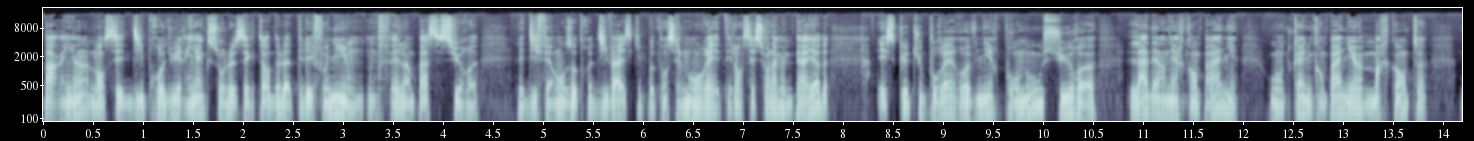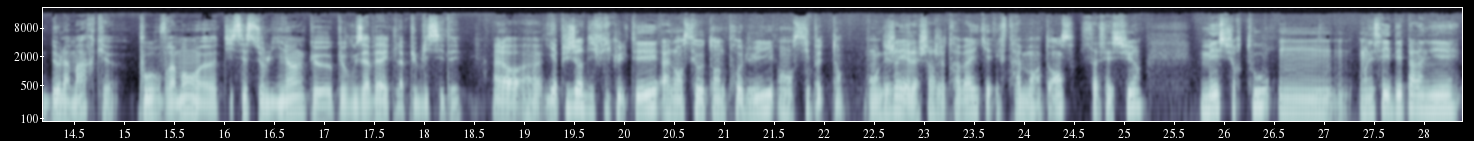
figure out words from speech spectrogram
pas rien. Lancer 10 produits rien que sur le secteur de la téléphonie, on, fait l'impasse sur euh, les différents autres devices qui potentiellement auraient été lancés sur la même période. Est-ce que tu pourrais revenir pour nous sur euh, la dernière campagne, ou en tout cas une campagne marquante de la marque pour vraiment tisser ce lien que, que, vous avez avec la publicité? Alors, il y a plusieurs difficultés à lancer autant de produits en si peu de temps. Bon, déjà, il y a la charge de travail qui est extrêmement intense, ça c'est sûr mais surtout, on, on essaye d'épargner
